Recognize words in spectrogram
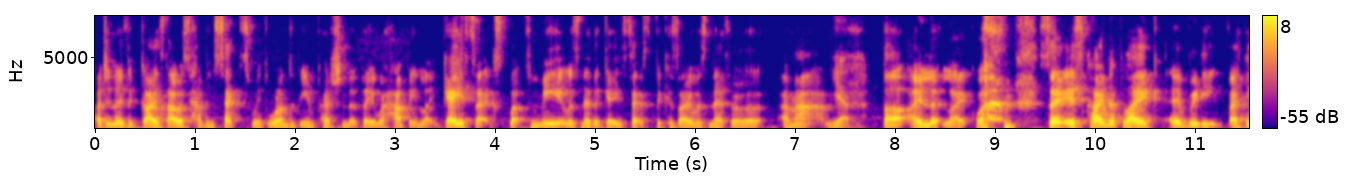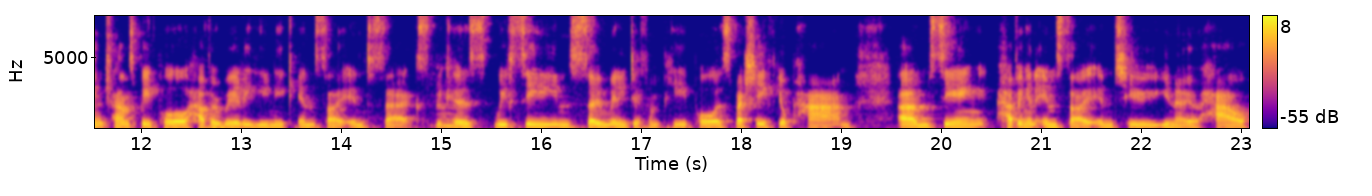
I don't know, the guys that I was having sex with were under the impression that they were having like gay sex. But for me, it was never gay sex because I was never a man. Yeah. But I look like one. so it's kind of like a really, I think trans people have a really unique insight into sex Mm. because we've seen so many different people, especially if you're pan, um, seeing, having an insight into, you know, how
